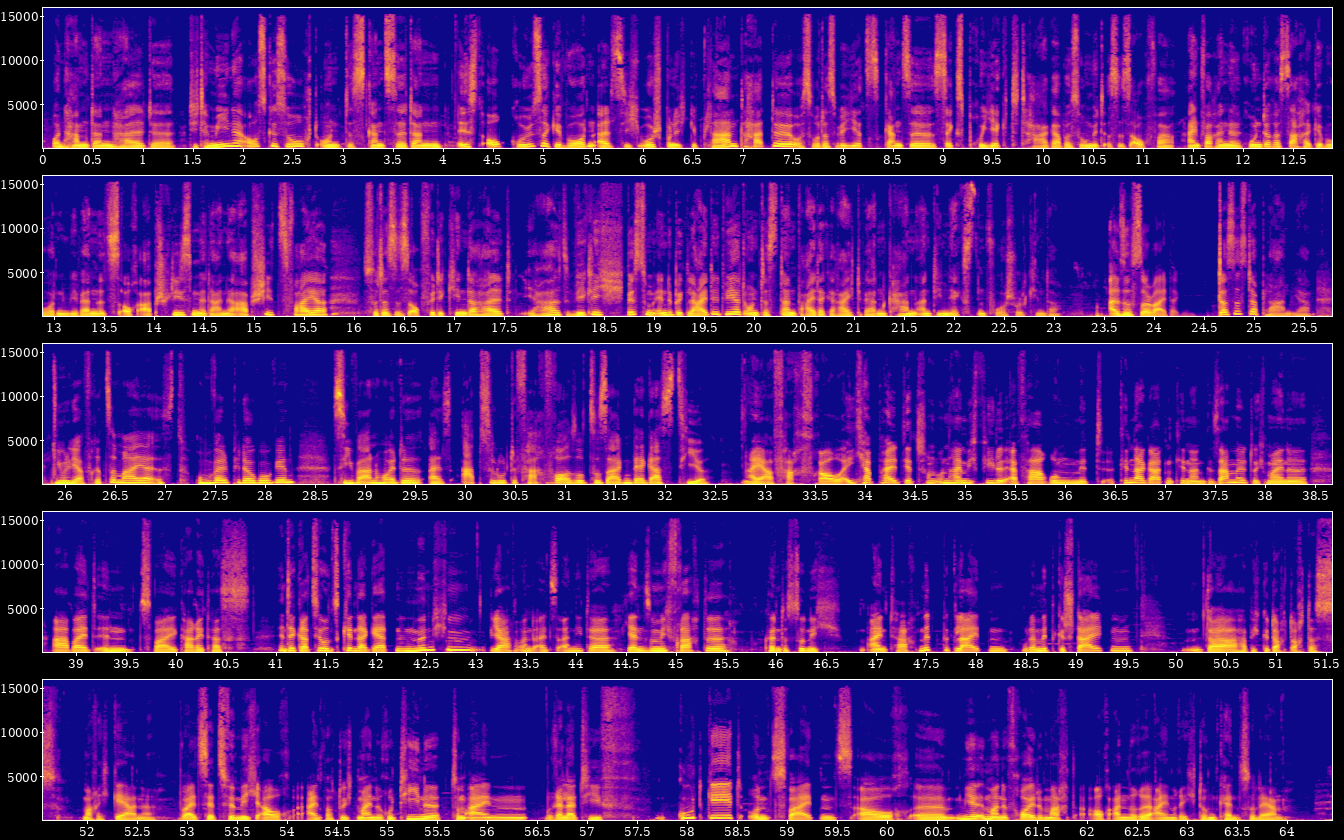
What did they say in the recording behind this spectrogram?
und haben dann halt äh, die Termine ausgesucht und das Ganze dann ist auch größer geworden, als ich ursprünglich geplant hatte, so dass wir jetzt ganze sechs Projekttage, aber somit ist es auch einfach eine rundere Sache geworden. Wir werden jetzt auch abschließen mit einer Abschiedsfeier, so dass es auch für die Kinder halt ja wirklich bis zum Ende begleitet wird und das dann weitergereicht werden kann an die nächsten Vorschulkinder. Also es soll weitergehen. Das ist der Plan, ja. Julia Fritzemeyer ist Umweltpädagogin. Sie waren heute als absolute Fachfrau sozusagen der Gast hier. Naja, Fachfrau. Ich habe halt jetzt schon unheimlich viel Erfahrung mit Kindergartenkindern gesammelt durch meine Arbeit in zwei Caritas Integrationskindergärten in München. Ja, und als Anita Jensen mich fragte, könntest du nicht einen Tag mitbegleiten oder mitgestalten, da habe ich gedacht, ach, das mache ich gerne, weil es jetzt für mich auch einfach durch meine Routine zum einen relativ gut geht und zweitens auch äh, mir immer eine Freude macht, auch andere Einrichtungen kennenzulernen.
